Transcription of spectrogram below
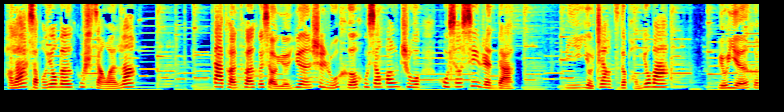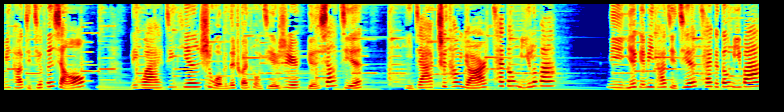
好啦，小朋友们，故事讲完啦。大团团和小圆圆是如何互相帮助、互相信任的？你有这样子的朋友吗？留言和蜜桃姐姐分享哦。另外，今天是我们的传统节日元宵节，你家吃汤圆儿、猜灯谜了吗？你也给蜜桃姐姐猜个灯谜吧。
